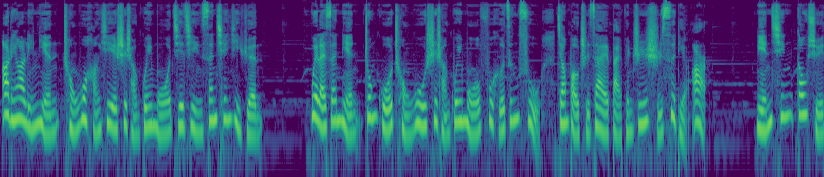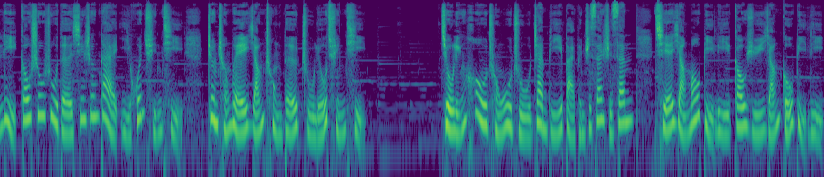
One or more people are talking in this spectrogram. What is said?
二零二零年，宠物行业市场规模接近三千亿元。未来三年，中国宠物市场规模复合增速将保持在百分之十四点二。年轻、高学历、高收入的新生代已婚群体正成为养宠的主流群体。九零后宠物主占比百分之三十三，且养猫比例高于养狗比例。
